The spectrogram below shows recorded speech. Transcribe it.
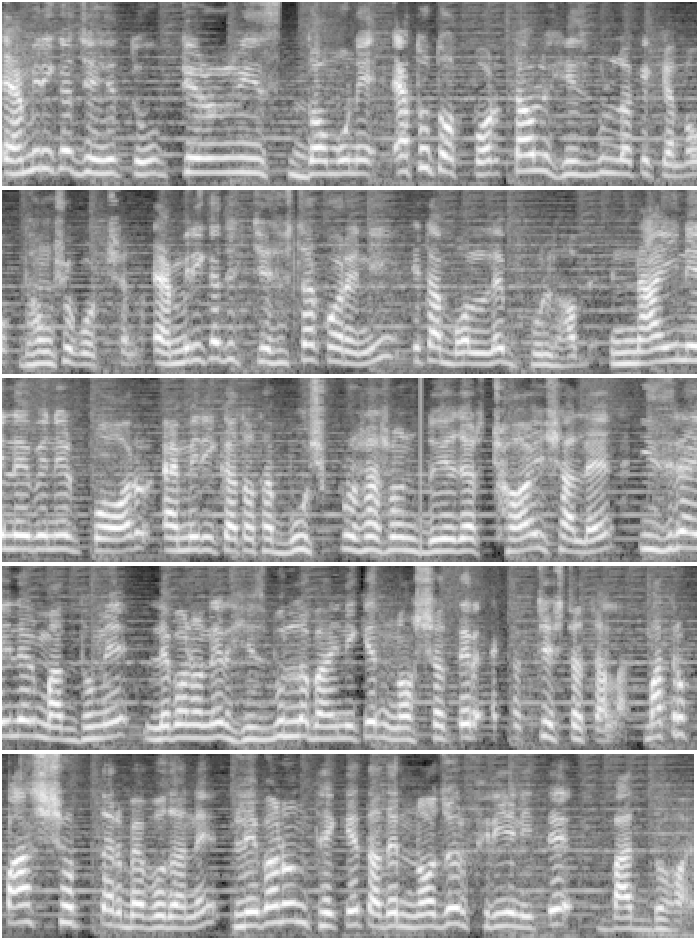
আমেরিকা যেহেতু টেররিস্ট দমনে এত তৎপর, তাহলে হিজবুল্লাহকে কেন ধ্বংস করছে না? আমেরিকা যে চেষ্টা করেনি, এটা বললে ভুল হবে। নাইন ইলেভেনের পর আমেরিকা তথা বুশ প্রশাসন দুই হাজার ছয় সালে ইসরায়েলের মাধ্যমে লেবাননের হিজবুল্লাহ বাহিনীকে নস্বাতের একটা চেষ্টা চালায়। মাত্র পাঁচ সপ্তাহের ব্যবধানে লেবানন থেকে তাদের নজর ফিরিয়ে নিতে বাধ্য হয়।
